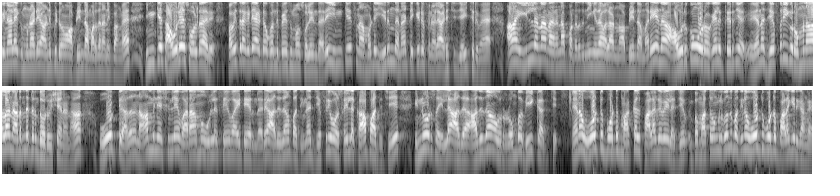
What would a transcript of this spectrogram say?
ஃபினாலேக்கு முன்னாடியே அனுப்பிடுவோம் அப்படின்ற மாதிரி தான் நினைப்பாங்க. இன்கேஸ் அவரே சொல்கிறாரு பவித்ரா கிட்டே கிட்ட உட்காந்து பேசும்போது சொல்லியிருந்தாரு இன்கேஸ் நான் மட்டும் இருந்தேன்னா டிக்கெட் ஃபினாலே அடிச்சு ஜெயிச்சிருவேன். ஆனால் இல்லைனா வேறு என்ன பண்ணுறது நீங்கள் தான் விளாடணும் அப்படின்ற மாதிரி. ஏன்னா அவருக்கும் ஒரு வகையில் தெரிஞ்சு ஏன்னா ஜெஃப்ரிக்கு ரொம்ப நாளாக நடந்துட்டு இருந்த ஒரு விஷயம் என்னன்னா ஓட்டு அதாவது நாமினேஷன்லேயே வராமல் உள்ள சேவ் ஆகிட்டே இருந்தார். அதுதான் பார்த்தீங்கன்னா ஜெஃப்ரி ஒரு சைடில் காப்பாத்துச்சு இன்னொரு சைடில் அது அதுதான் அவர் ரொம்ப வீக் ஆச்சு ஏன்னா ஓட்டு போட்டு மக்கள் பழகவே இல்லை. இப்போ மற்றவங்களுக்கு வந்து பார்த்தீங்கன்னா ஓட்டு போட்டு பழகிருக்காங்க.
